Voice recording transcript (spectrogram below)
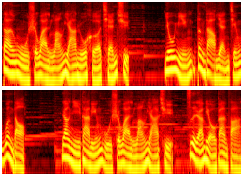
但五十万狼牙如何前去？”幽冥瞪大眼睛问道：“让你带领五十万狼牙去？”自然有办法。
